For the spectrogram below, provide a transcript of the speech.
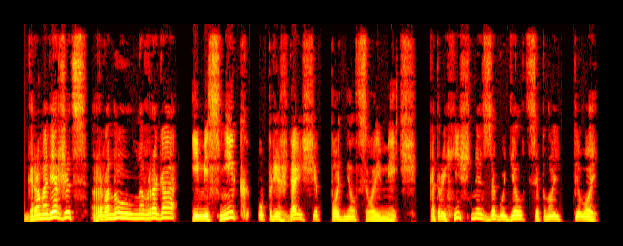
Громовержец рванул на врага, и мясник упреждающе поднял свой меч, который хищно загудел цепной пилой.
